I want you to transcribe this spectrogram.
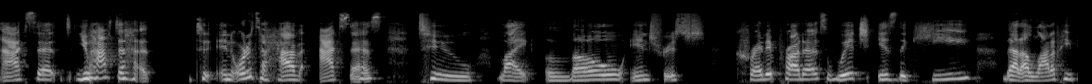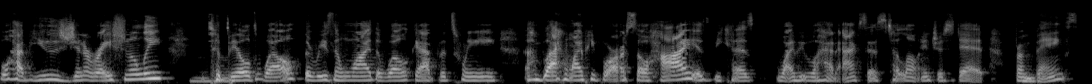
access, you have to to in order to have access to like low interest credit products, which is the key that a lot of people have used generationally mm-hmm. to build wealth. The reason why the wealth gap between Black and white people are so high is because white people had access to low interest debt from mm-hmm. banks.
